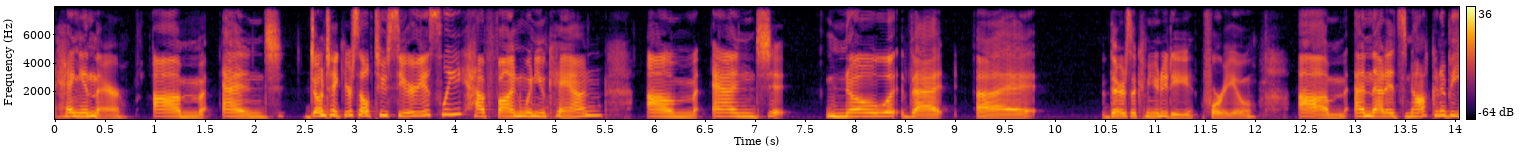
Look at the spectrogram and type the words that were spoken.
hang in there um, and don't take yourself too seriously. Have fun when you can, um, and know that uh, there's a community for you um, and that it's not going to be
